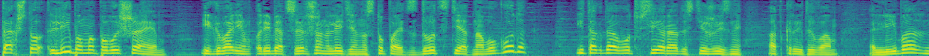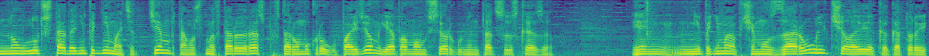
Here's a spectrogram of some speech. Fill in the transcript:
так что либо мы повышаем и говорим, ребят, совершеннолетие наступает с 21 года, и тогда вот все радости жизни открыты вам. Либо, ну, лучше тогда не поднимать эту тему, потому что мы второй раз по второму кругу пойдем. Я, по-моему, всю аргументацию сказал. Я не понимаю, почему за руль человека, который,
